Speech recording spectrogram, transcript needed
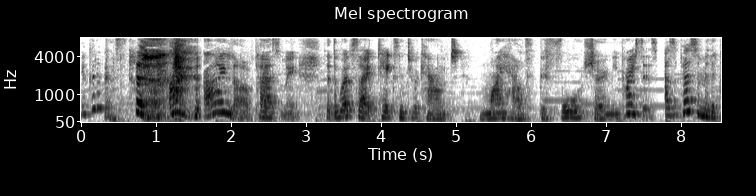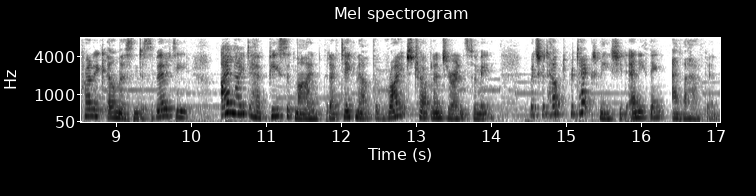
You're good at this. I love, personally, that the website takes into account my health before showing me prices. As a person with a chronic illness and disability, I like to have peace of mind that I've taken out the right travel insurance for me, which could help to protect me should anything ever happen.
